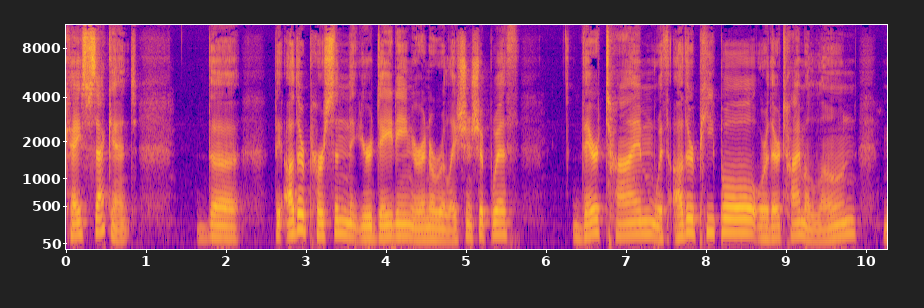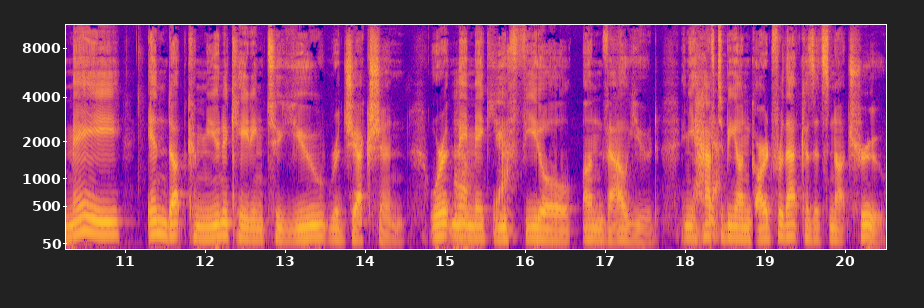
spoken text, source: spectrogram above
Okay. Second, the the other person that you're dating or in a relationship with, their time with other people or their time alone may end up communicating to you rejection or it may oh, make yeah. you feel unvalued. And you have yeah. to be on guard for that because it's not true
